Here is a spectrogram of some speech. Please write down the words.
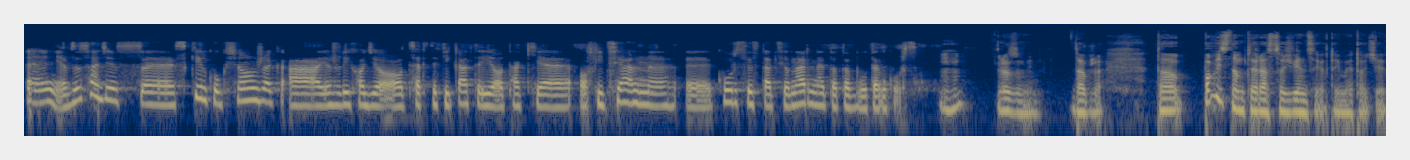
E, nie, w zasadzie z, z, kilku książek, a jeżeli chodzi o certyfikaty i o takie oficjalne e, kursy stacjonarne, to to był ten kurs. Mhm, rozumiem. Dobrze. To powiedz nam teraz coś więcej o tej metodzie.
